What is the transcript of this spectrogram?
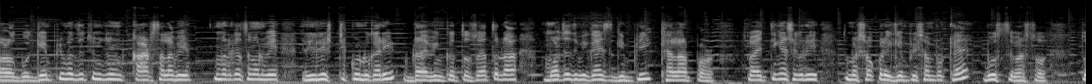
ভালো লাগবে। গেমটির মধ্যে তুমি যখন কার চালাবে তোমার কাছে মনে হবে রিয়েলিস্টিক কোনো গাড়ি ড্রাইভিং করতেছো, এতটা মজা দিবে গাইস গেমটি খেলার পর। তো আই থিঙ্ক আশা করি তোমরা সকলে গেমটি সম্পর্কে বুঝতে পারছ। তো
